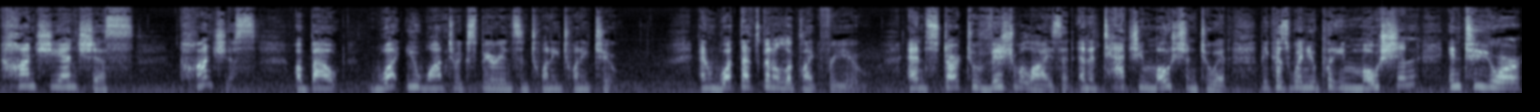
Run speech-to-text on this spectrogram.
conscientious, conscious about what you want to experience in 2022 and what that's going to look like for you and start to visualize it and attach emotion to it. Because when you put emotion into your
